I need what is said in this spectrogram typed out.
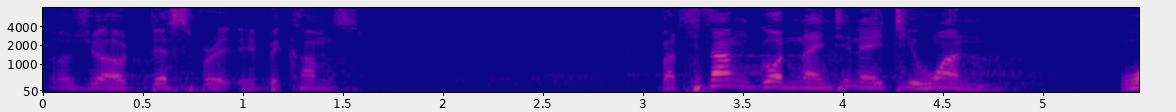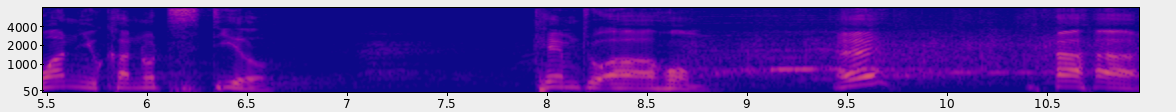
Shows you how desperate it becomes. But thank God, 1981, one you cannot steal came to our home. Eh?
